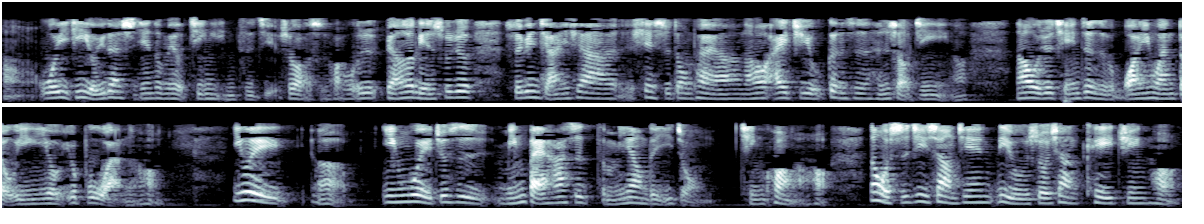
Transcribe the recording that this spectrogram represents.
啊，我已经有一段时间都没有经营自己，说老实话，我就比方说脸书就随便讲一下现实动态啊，然后 IG 我更是很少经营啊，然后我就前一阵子玩一玩抖音又，又又不玩了哈，因为啊。因为就是明白他是怎么样的一种情况啊哈，那我实际上今天例如说像 K 君哈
